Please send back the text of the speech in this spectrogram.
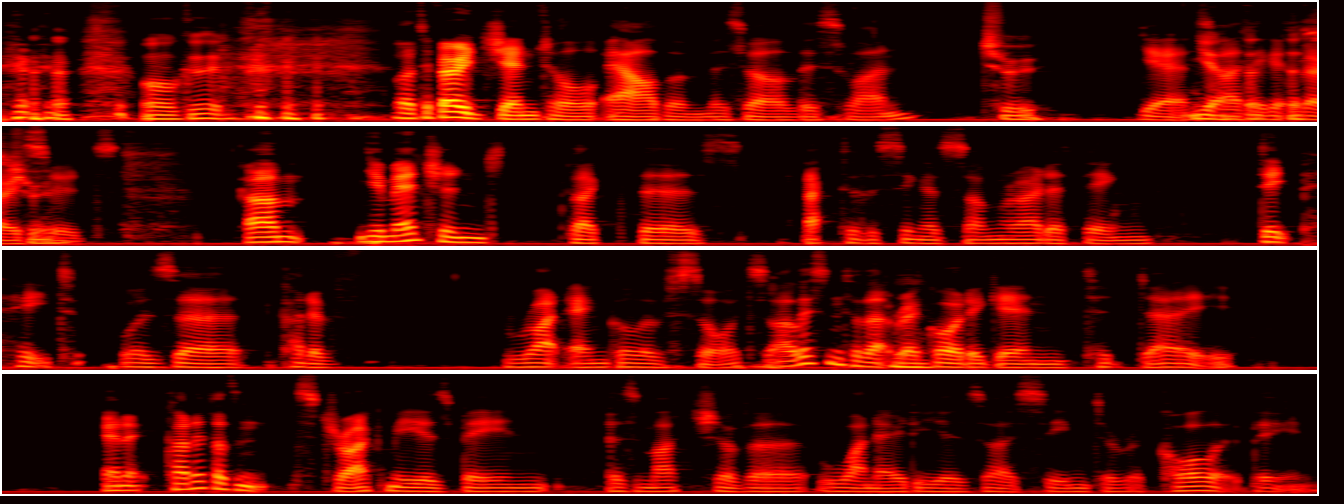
all good. well, it's a very gentle album as well, this one. True. Yeah, so yeah, I that, think it very true. suits. Um, you mentioned like the back to the singer songwriter thing. Deep Heat was a kind of right angle of sorts. I listened to that mm. record again today, and it kind of doesn't strike me as being as much of a 180 as I seem to recall it being.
